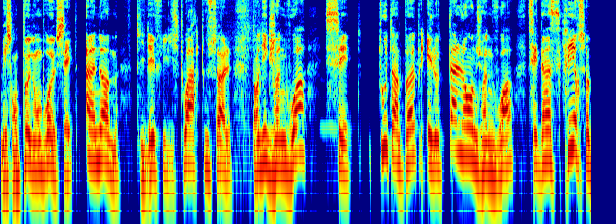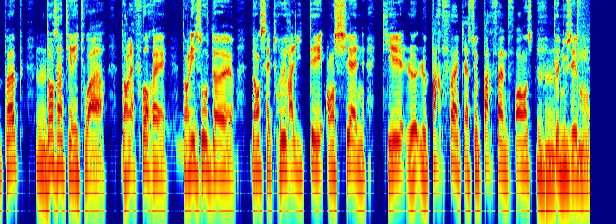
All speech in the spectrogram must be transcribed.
mais ils sont peu nombreux. C'est un homme qui défie l'histoire tout seul. Tandis que Genevoix, c'est tout un peuple, et le talent de Genevoix, c'est d'inscrire ce peuple Hmm. dans un territoire, dans la forêt, dans les odeurs, dans cette ruralité ancienne qui est le, le parfum, qui a ce parfum de France Mhm. que nous aimons.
